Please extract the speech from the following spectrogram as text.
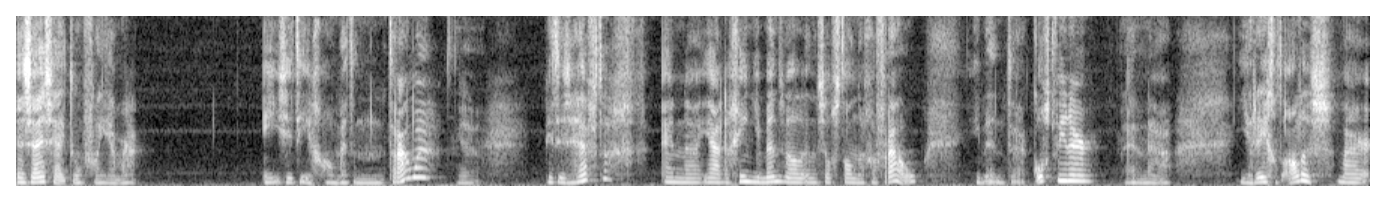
En zij zei toen van, ja, maar je zit hier gewoon met een trauma. Ja. Dit is heftig. En eh ja, Legien, je bent wel een zelfstandige vrouw. Je bent eh, kostwinner Ja. en eh, je regelt alles. Maar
